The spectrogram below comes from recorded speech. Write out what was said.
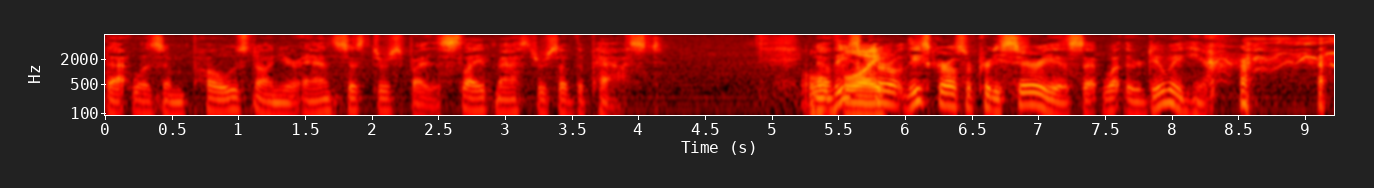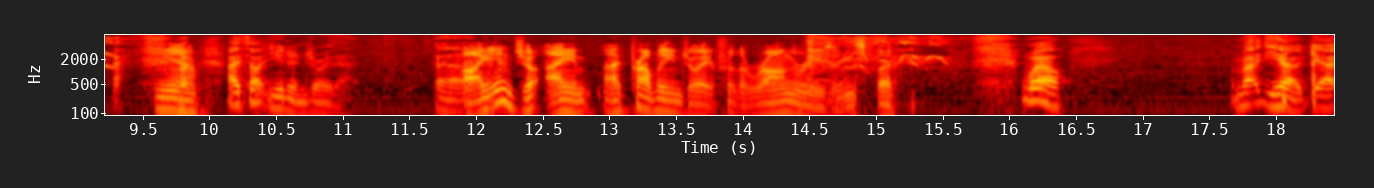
that was imposed on your ancestors by the slave masters of the past. Oh, now these boy. girl, these girls are pretty serious at what they're doing here. Yeah. I thought you'd enjoy that. Uh, I enjoy. I am. I probably enjoy it for the wrong reasons, but Well, but yeah, yeah.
